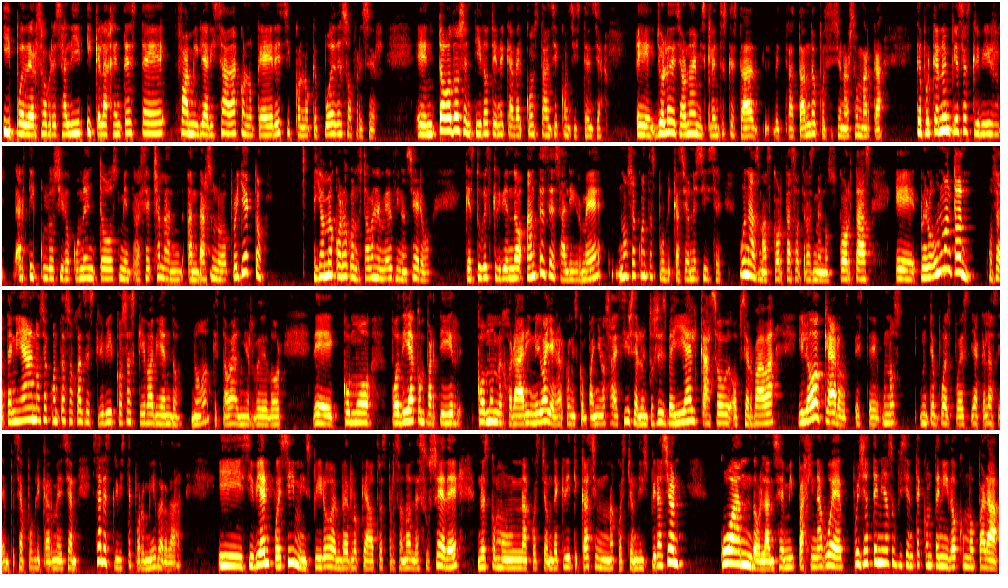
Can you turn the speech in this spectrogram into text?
y poder sobresalir y que la gente esté familiarizada con lo que eres y con lo que puedes ofrecer. En todo sentido tiene que haber constancia y consistencia. Eh, yo le decía a una de mis clientes que está tratando de posicionar su marca, que por qué no empieza a escribir artículos y documentos mientras echa a andar su nuevo proyecto. Y yo me acuerdo cuando estaba en el medio financiero, que estuve escribiendo antes de salirme, no sé cuántas publicaciones hice, unas más cortas, otras menos cortas, eh, pero un montón. O sea, tenía no sé cuántas hojas de escribir cosas que iba viendo, ¿no? Que estaba a mi alrededor, de cómo podía compartir cómo mejorar y no iba a llegar con mis compañeros a decírselo. Entonces veía el caso, observaba y luego, claro, este, unos, un tiempo después, ya que las empecé a publicar, me decían, esa la escribiste por mí, ¿verdad? Y si bien, pues sí, me inspiro en ver lo que a otras personas les sucede, no es como una cuestión de crítica, sino una cuestión de inspiración. Cuando lancé mi página web, pues ya tenía suficiente contenido como para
